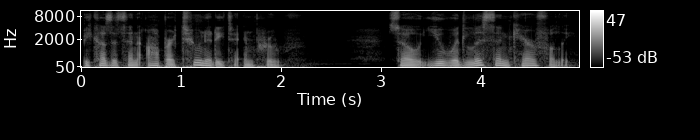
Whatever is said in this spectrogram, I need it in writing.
because it's an opportunity to improve. So you would listen carefully,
